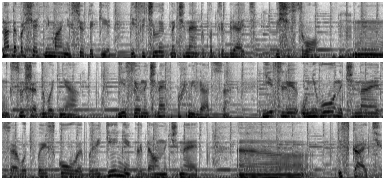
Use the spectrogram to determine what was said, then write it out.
Надо обращать внимание все-таки, если человек начинает употреблять вещество угу. свыше одного дня, если он начинает похмеляться, если у него начинается вот поисковое поведение, когда он начинает э, искать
